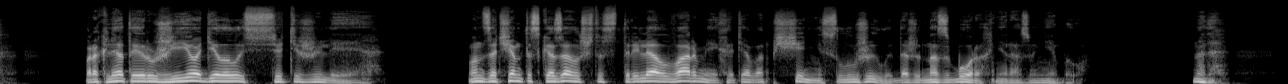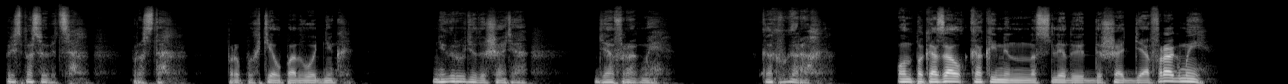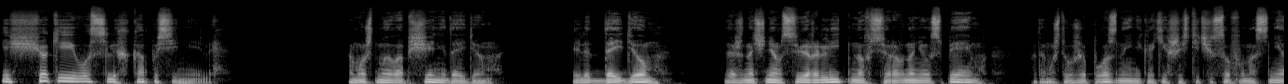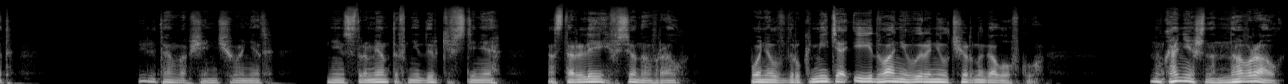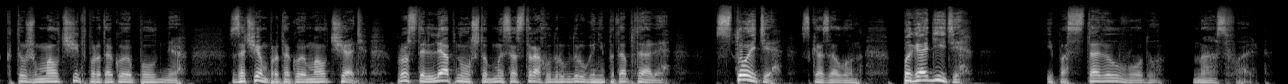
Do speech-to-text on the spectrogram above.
Проклятое ружье делалось все тяжелее. Он зачем-то сказал, что стрелял в армии, хотя вообще не служил и даже на сборах ни разу не был. «Надо приспособиться. Просто», — пропыхтел подводник. «Не грудью дышать, а диафрагмой, как в горах». Он показал, как именно следует дышать диафрагмой, и щеки его слегка посинели. А может, мы вообще не дойдем? Или дойдем и даже начнем сверлить, но все равно не успеем, потому что уже поздно и никаких шести часов у нас нет. Или там вообще ничего нет. Ни инструментов, ни дырки в стене. А Старлей все наврал. Понял вдруг Митя и едва не выронил черноголовку — ну, конечно, наврал. Кто же молчит про такое полдня? Зачем про такое молчать? Просто ляпнул, чтобы мы со страху друг друга не потоптали. «Стойте!» — сказал он. «Погодите!» И поставил воду на асфальт.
